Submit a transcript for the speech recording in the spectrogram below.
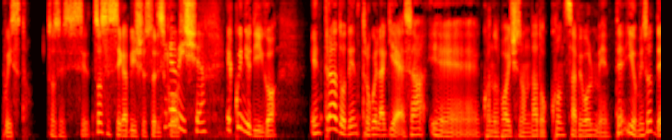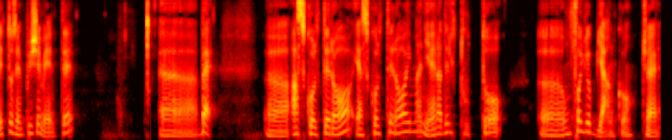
Questo. Non so se, se, so se si capisce questo discorso. Si capisce. E quindi io dico, entrato dentro quella chiesa, eh, quando poi ci sono andato consapevolmente, io mi sono detto semplicemente, uh, beh, uh, ascolterò e ascolterò in maniera del tutto uh, un foglio bianco, cioè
